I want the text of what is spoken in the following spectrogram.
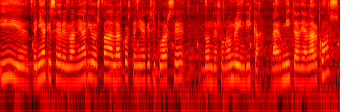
y eh, tenía que ser el balneario Spa Alarcos, tenía que situarse donde su nombre indica, la ermita de Alarcos,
